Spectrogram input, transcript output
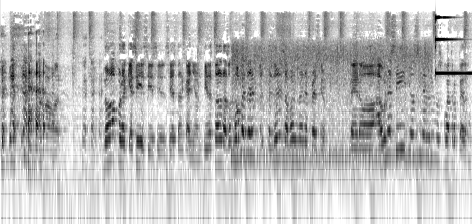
Por favor. No, pero que sí, sí, sí, sí, está el cañón. Tienes toda la razón. No pensé, pensé en el sabor, no en el precio. Pero aún así, yo sí le doy unos cuatro pedros.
